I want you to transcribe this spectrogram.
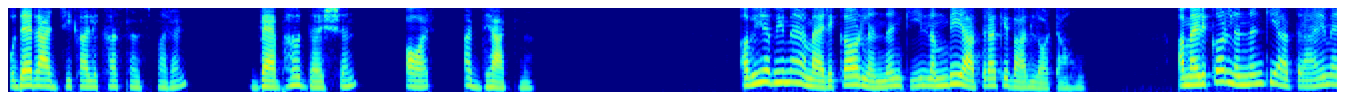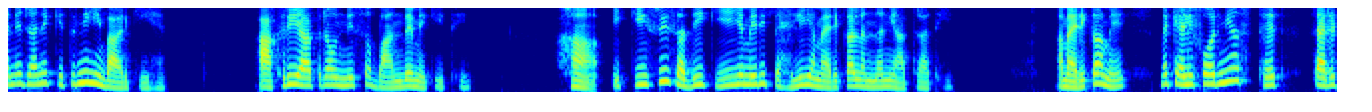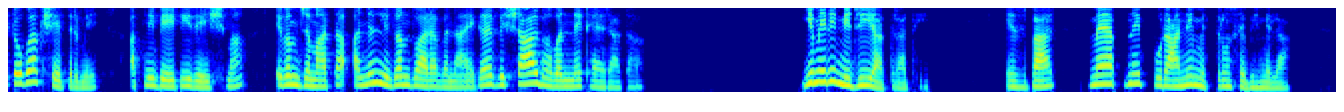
उदयराज जी का लिखा संस्मरण, वैभव दर्शन और अध्यात्म। अभी अभी मैं अमेरिका और लंदन की लंबी यात्रा के बाद लौटा हूँ। अमेरिका और लंदन की यात्राएँ मैंने जाने कितनी ही बार की हैं। आखिरी यात्रा उन्नीस सौ बानबे में की थी। हाँ इक्कीसवीं सदी की ये मेरी पहली अमेरिका लंदन यात्रा थी। अमेरिका में मैं कैलिफ़ोर्निया स्थित सैरेटोगा क्षेत्र में अपनी बेटी रेशमा एवं जमाता अनिल निगम द्वारा बनाए गए विशाल भवन में ठहरा था। ये मेरी निजी यात्रा थी। इस बार मैं अपने पुराने मित्रों से भी मिला,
